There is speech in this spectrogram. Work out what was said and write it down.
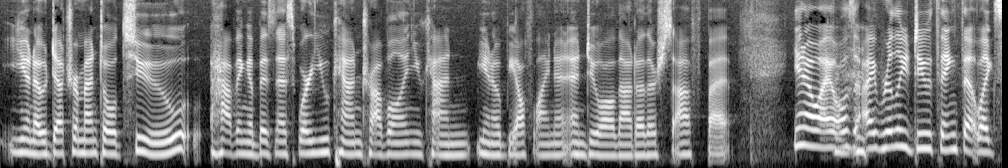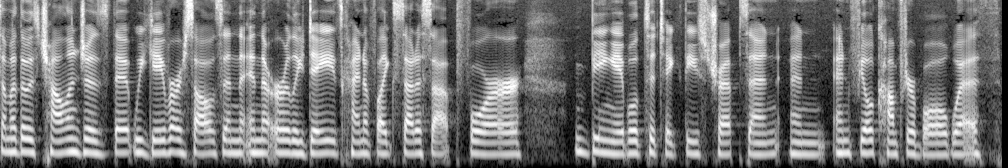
you know detrimental to having a business where you can travel and you can you know be offline and, and do all that other stuff but you know i also mm-hmm. i really do think that like some of those challenges that we gave ourselves in the, in the early days kind of like set us up for being able to take these trips and and and feel comfortable with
